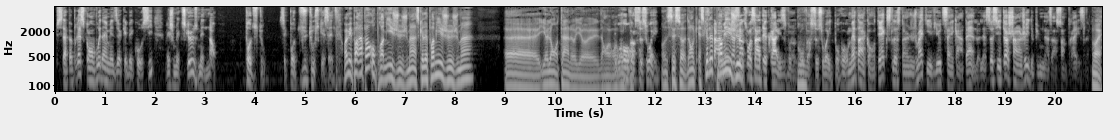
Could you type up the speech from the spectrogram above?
Puis c'est à peu près ce qu'on voit dans les médias québécois aussi. Mais je m'excuse, mais non, pas du tout. C'est pas du tout ce que ça dit. Oui, mais par rapport au premier jugement, est-ce que le premier jugement, euh, il y a longtemps, là, il y a. on- Roe versus Wade. C'est ça. Donc, est-ce que le en premier jugement. 1973, Roe versus Wade. Pour vous remettre en contexte, c'est un jugement qui est vieux de 50 ans. là. La société a changé depuis 1973. là. Ouais.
